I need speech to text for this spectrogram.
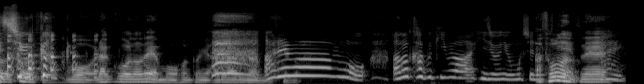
う瞬間。もう落語のねもう本当にあるあるなんですあれはもうあの歌舞伎は非常に面白くて。あそうなんですね。はい、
